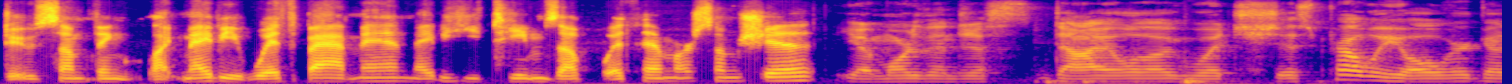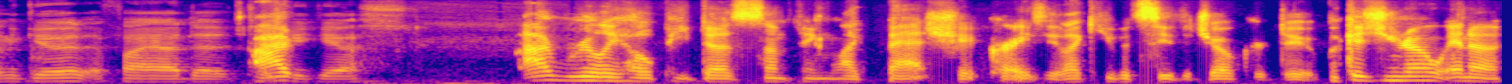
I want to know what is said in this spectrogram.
do something like maybe with Batman, maybe he teams up with him or some shit. yeah, more than just dialogue, which is probably all we're gonna get if I had to take I- a guess. I really hope he does something like batshit crazy, like you would see the Joker do. Because you know, in a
